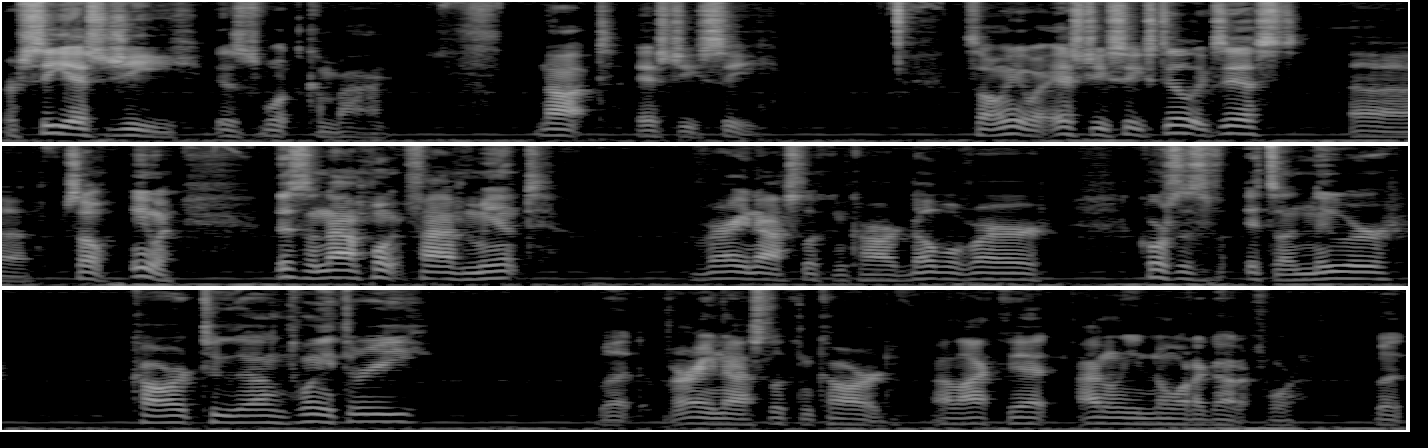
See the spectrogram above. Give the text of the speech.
or CSG is what combined, not SGC. So anyway, SGC still exists. Uh, so anyway, this is a 9.5 mint, very nice looking card, double rare. Of course, it's it's a newer card, 2023 but very nice looking card. I like it. I don't even know what I got it for, but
